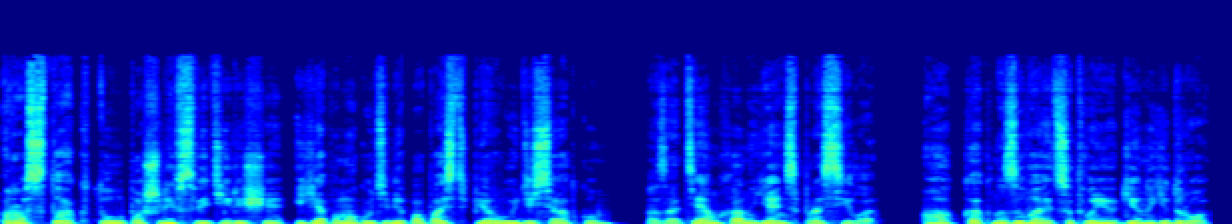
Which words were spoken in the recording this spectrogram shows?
Раз так, то пошли в святилище, и я помогу тебе попасть в первую десятку». А затем Хан Янь спросила. «А как называется твое геноядро?»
